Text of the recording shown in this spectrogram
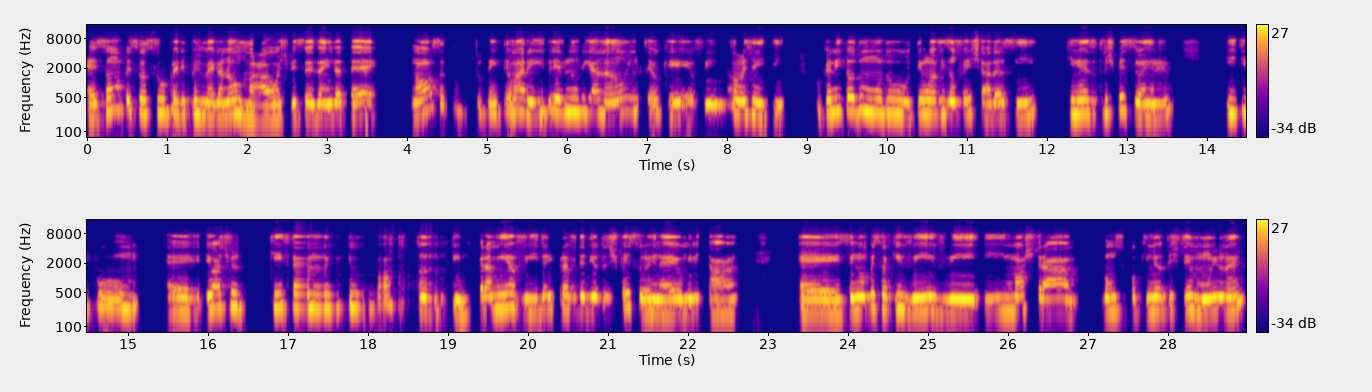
é, sou uma pessoa super, hiper, mega normal, as pessoas ainda até nossa, tu, tu tem teu marido e ele não liga não, e não sei o quê. Eu falei, não, gente, porque nem todo mundo tem uma visão fechada assim, que nem as outras pessoas, né? E, tipo, é, eu acho que isso é muito importante para a minha vida e para a vida de outras pessoas, né? Eu militar, é, sendo uma pessoa que vive e mostrar, vamos supor que meu testemunho, né?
